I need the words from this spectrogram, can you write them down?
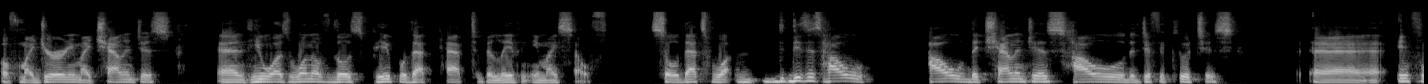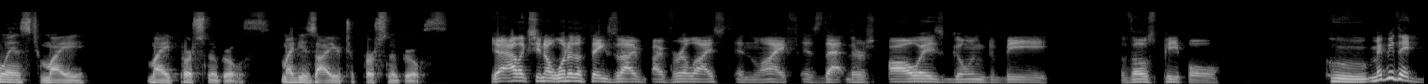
of my journey, my challenges, and he was one of those people that kept believing in myself so that's what this is how how the challenges how the difficulties uh, influenced my my personal growth my desire to personal growth yeah alex you know one of the things that i've i've realized in life is that there's always going to be those people who maybe they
